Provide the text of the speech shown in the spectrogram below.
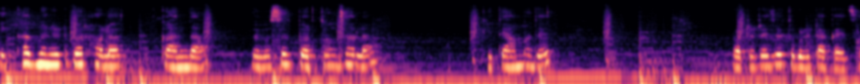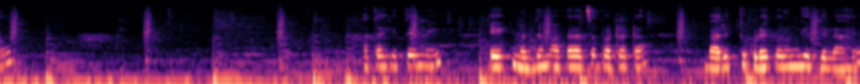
एखाद मिनिटभर हळद कांदा व्यवस्थित परतून झाला. की त्यामध्ये बटाट्याचे तुकडे टाकायचं. आता इथे मी एक मध्यम आकाराचा बटाटा बारीक तुकडे करून घेतलेला आहे.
